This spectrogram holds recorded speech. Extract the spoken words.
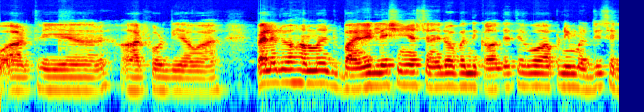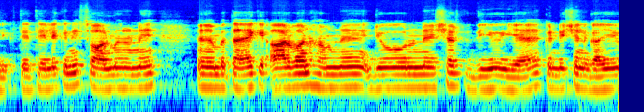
आर थ्री और आर फोर दिया हुआ है। पहले जो हम बाइनरी रिलेशन या स्टैंडर्ड रॉबर निकालते थे, वो अपनी मर्ज़ी से लिखते थे, लेकिन इस सवाल में उन्होंने बताया कि आर वन हमने, जो उन्होंने शर्त दी हुई है कंडीशन लगाई है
